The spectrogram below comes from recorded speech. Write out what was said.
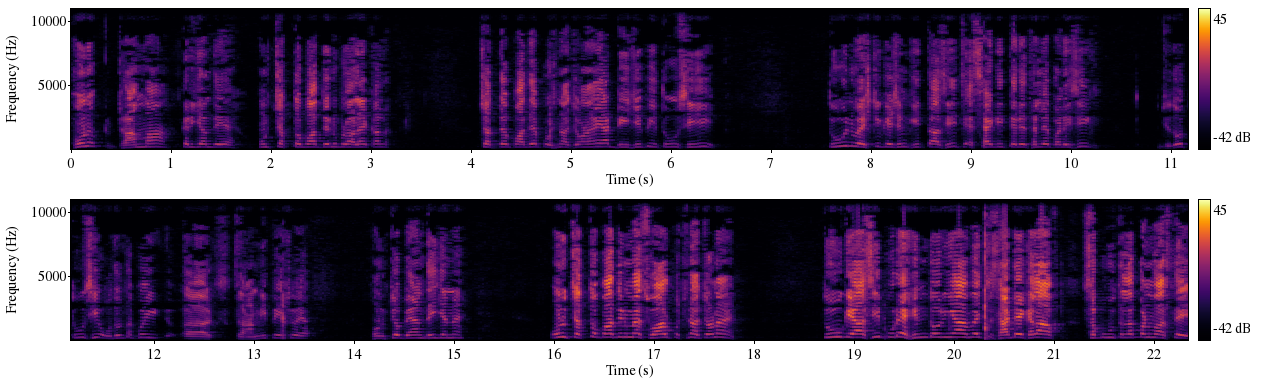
ਹੁਣ ਡਰਾਮਾ ਕਰੀ ਜਾਂਦੇ ਆ। ਹੁਣ ਚੱਤੋਪਾਦੇ ਨੂੰ ਬੁਲਾ ਲਿਆ ਕੱਲ ਚੱਤੋਪਾਧੇ ਪੁੱਛਣਾ ਚਾਹਣਾ ਯਾਰ ਡੀਜੀਪੀ ਤੂੰ ਸੀ। ਤੂੰ ਇਨਵੈਸਟੀਗੇਸ਼ਨ ਕੀਤਾ ਸੀ ਐਸਆਈਡੀ ਤੇਰੇ ਥੱਲੇ ਬਣੀ ਸੀ। ਜਦੋਂ ਤੂੰ ਸੀ, ਉਦੋਂ ਤਾਂ ਕੋਈ ਚਲਾਨ ਨਹੀਂ ਪੇਸ਼ ਹੋਇਆ। ਹੁਣ ਕਿਉਂ ਬਿਆਨ ਦੇਈ ਜਾਂਦਾ? ਉਹਨੂੰ ਚੱਤੋਪਾਧੇ ਨੂੰ ਮੈਂ ਸਵਾਲ ਪੁੱਛਣਾ ਚਾਹਣਾ ਤੂੰ ਗਿਆ ਸੀ ਪੂਰੇ ਹਿੰਦੁਨੀਆ ਵਿੱਚ ਸਾਡੇ ਖਿਲਾਫ ਸਬੂਤ ਲੱਭਣ ਵਾਸਤੇ।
